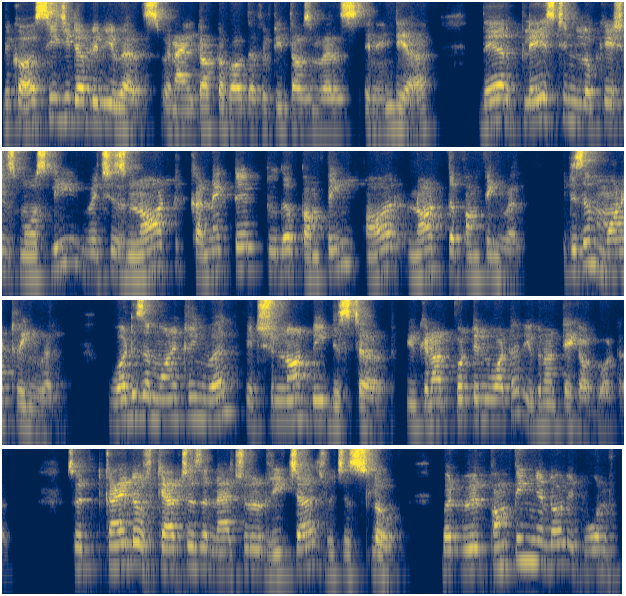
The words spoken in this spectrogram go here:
because CGWB wells, when I talked about the 15,000 wells in India, they are placed in locations mostly which is not connected to the pumping or not the pumping well. It is a monitoring well. What is a monitoring well? It should not be disturbed. You cannot put in water, you cannot take out water. So it kind of captures a natural recharge, which is slow. But with pumping and all, it won't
